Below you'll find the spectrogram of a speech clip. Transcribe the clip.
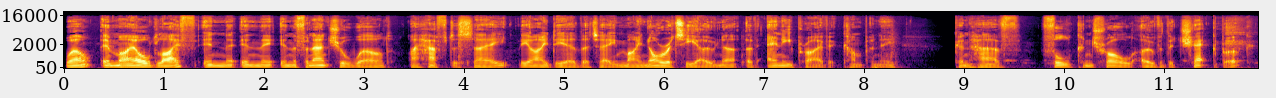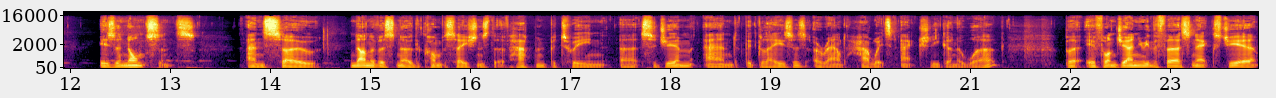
Well, in my old life, in the, in the in the financial world, I have to say the idea that a minority owner of any private company can have full control over the checkbook is a nonsense, and so none of us know the conversations that have happened between uh, Sir Jim and the Glazers around how it's actually going to work. But if on January the 1st next year,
